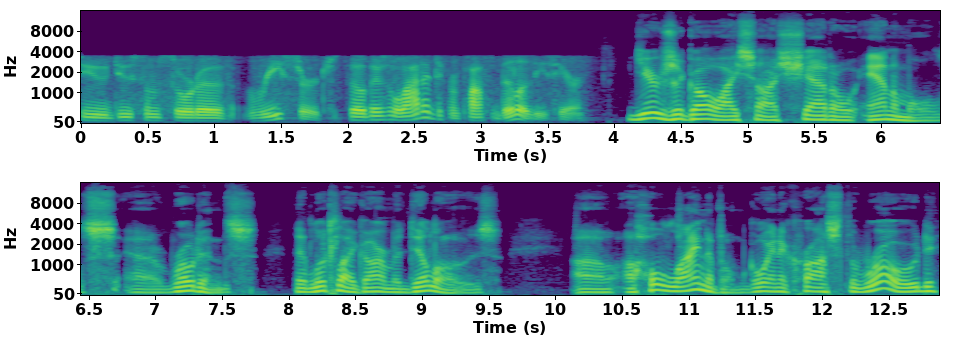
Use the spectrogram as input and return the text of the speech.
to do some sort of research. So there's a lot of different possibilities here. Years ago, I saw shadow animals, uh, rodents that looked like armadillos, uh, a whole line of them going across the road.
